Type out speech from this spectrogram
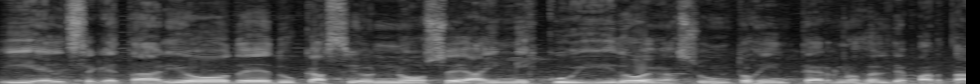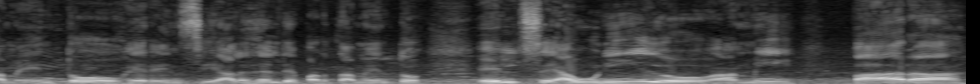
y el secretario de Educación no se ha inmiscuido en asuntos internos del departamento o gerenciales del departamento. Él se ha unido a mí para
